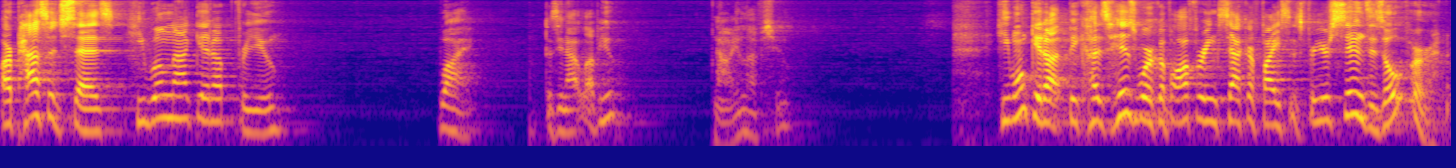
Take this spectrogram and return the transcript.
Our passage says, He will not get up for you. Why? Does He not love you? No, He loves you. He won't get up because His work of offering sacrifices for your sins is over.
